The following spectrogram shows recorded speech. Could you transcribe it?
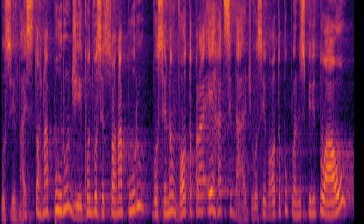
Você vai se tornar puro um dia. E quando você se tornar puro, você não volta para a erraticidade. Você volta para o plano espiritual,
